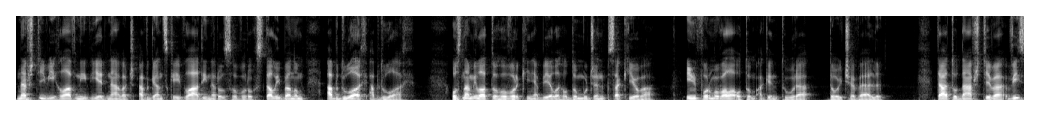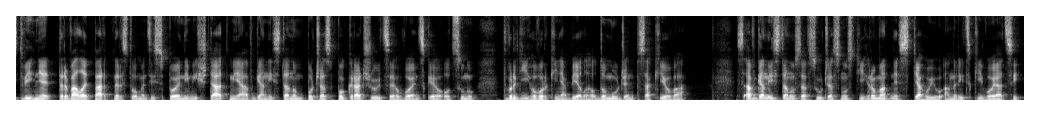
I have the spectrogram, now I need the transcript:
navštíví hlavný vyjednávač afgánskej vlády na rozhovoroch s Talibanom Abdullah Abdullah. Oznámila to hovorkyňa Bieleho domu Jen Psakiová. Informovala o tom agentúra Deutsche Welle. Táto návšteva vyzdvihne trvalé partnerstvo medzi Spojenými štátmi a Afganistanom počas pokračujúceho vojenského odsunu, tvrdí hovorkyňa Bieleho domu Jen Psakiová. Z Afganistanu sa v súčasnosti hromadne stiahujú americkí vojaci.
